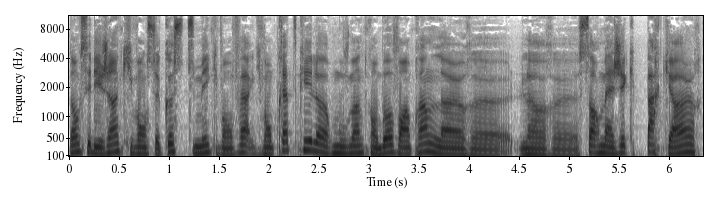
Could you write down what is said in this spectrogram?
Donc, c'est des gens qui vont se costumer, qui vont faire, qui vont pratiquer leur mouvement de combat, vont apprendre leur, euh, leur euh, sort magique par cœur,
